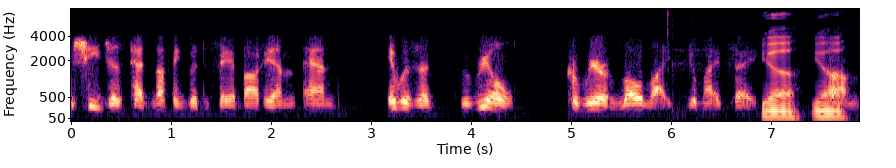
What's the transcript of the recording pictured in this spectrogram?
she just had nothing good to say about him, and it was a real career low light, you might say, yeah, yeah. um,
